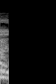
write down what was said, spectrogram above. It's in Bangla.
रे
